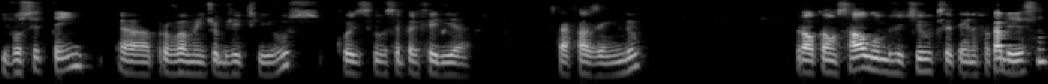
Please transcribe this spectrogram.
e você tem uh, provavelmente objetivos, coisas que você preferia estar fazendo para alcançar algum objetivo que você tem na sua cabeça.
